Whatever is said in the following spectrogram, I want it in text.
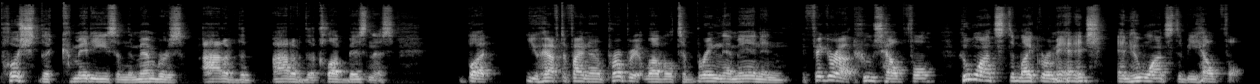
push the committees and the members out of the out of the club business, but you have to find an appropriate level to bring them in and figure out who's helpful, who wants to micromanage, and who wants to be helpful,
